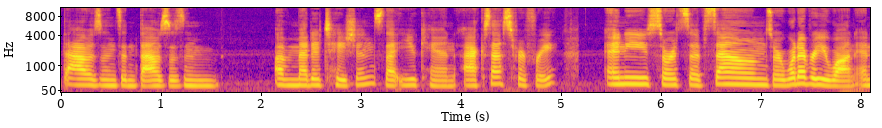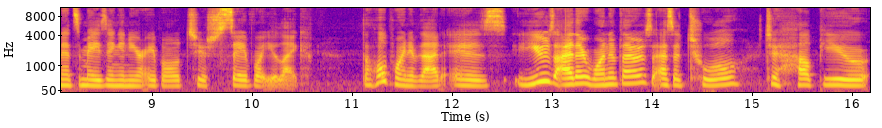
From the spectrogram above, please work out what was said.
thousands and thousands of meditations that you can access for free. Any sorts of sounds or whatever you want, and it's amazing, and you're able to save what you like. The whole point of that is use either one of those as a tool to help you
